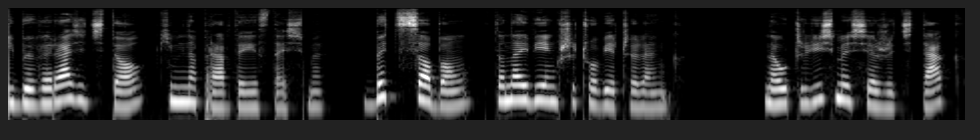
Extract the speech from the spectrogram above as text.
i by wyrazić to, kim naprawdę jesteśmy. Być sobą to największy człowieczy lęk. Nauczyliśmy się żyć tak,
